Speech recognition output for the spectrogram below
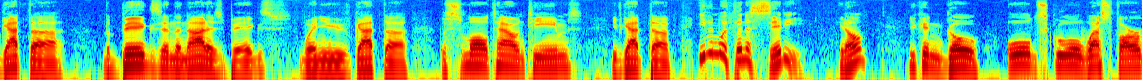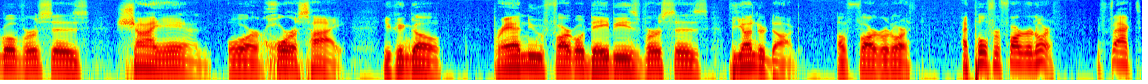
got the the bigs and the not as bigs, when you've got the the small town teams, you've got the even within a city, you know, you can go old school West Fargo versus Sheyenne or Horace High. You can go brand new Fargo Davies versus the underdog of Fargo North. I pull for Fargo North. In fact,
